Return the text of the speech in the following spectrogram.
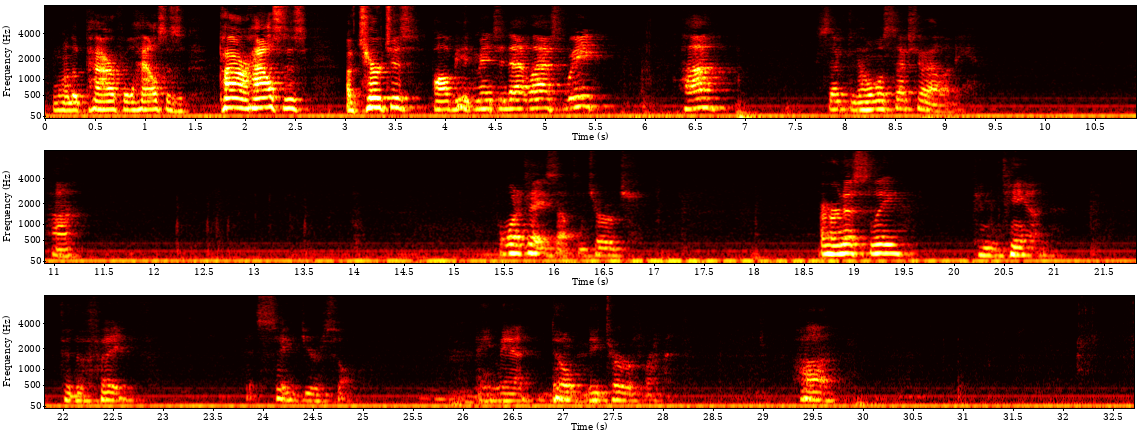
one of the powerful houses, powerhouses of churches. Bobby had mentioned that last week, huh? Accepted homosexuality, huh? I want to tell you something, church. Earnestly contend to the faith that saved your soul. Amen. Don't deter from it. Huh?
